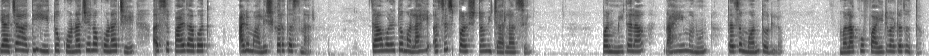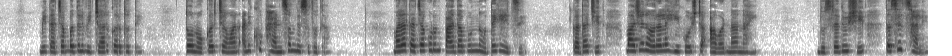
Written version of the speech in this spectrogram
याच्या आधीही तो कोणाचे ना कोणाचे असे पाय दाबत आणि मालिश करत असणार. त्यामुळे तो मलाही असे स्पष्ट विचारला असेल. पण मी त्याला नाही म्हणून त्याचं मन तोडलं. मला खूप वाईट वाटत होतं. मी त्याच्याबद्दल विचार करत होते. तो नोकर जवान आणि खूप हँडसम दिसत होता. मला त्याच्याकडून पाय दाबून नव्हते घ्यायचे. कदाचित माझ्या नवऱ्याला ही गोष्ट आवडणार नाही. दुसऱ्या दिवशी तसेच झाले.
